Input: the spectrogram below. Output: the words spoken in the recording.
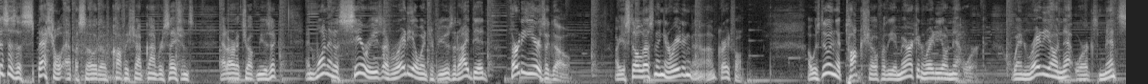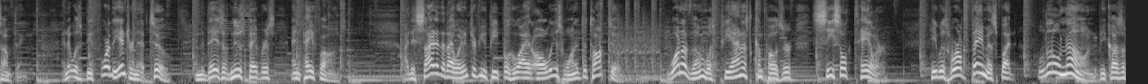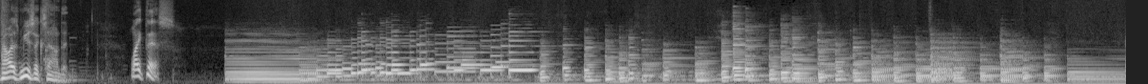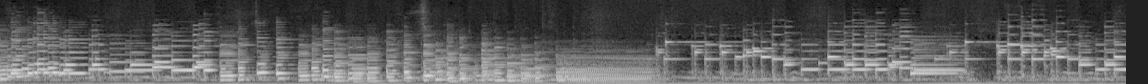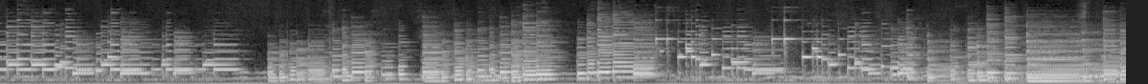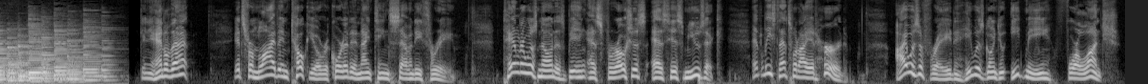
This is a special episode of Coffee Shop Conversations at Artichoke Music, and one in a series of radio interviews that I did 30 years ago. Are you still listening and reading? Uh, I'm grateful. I was doing a talk show for the American Radio Network when radio networks meant something. And it was before the internet, too, in the days of newspapers and payphones. I decided that I would interview people who I had always wanted to talk to. One of them was pianist composer Cecil Taylor. He was world famous, but little known because of how his music sounded. Like this. It's from Live in Tokyo, recorded in 1973. Taylor was known as being as ferocious as his music. At least that's what I had heard. I was afraid he was going to eat me for lunch.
